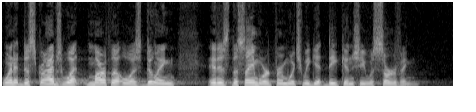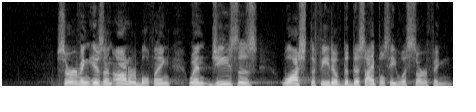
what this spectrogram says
when it describes what Martha was doing, it is the same word from which we get deacon. She was serving. Serving is an honorable thing. When Jesus washed the feet of the disciples, he was serving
